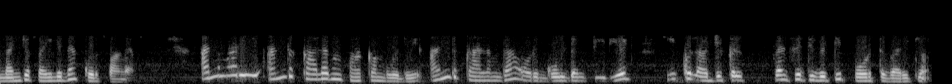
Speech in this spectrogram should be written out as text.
மஞ்ச பையில தான் கொடுப்பாங்க. அந்த மாதிரி அந்த காலம் பார்க்கும்போது அந்த காலம் தான் ஒரு கோல்டன் பீரியட் ஈக்கோலாஜிக்கல் சென்சிட்டிவிட்டி பொறுத்த வரைக்கும்.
